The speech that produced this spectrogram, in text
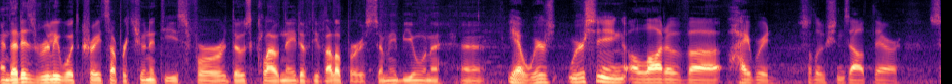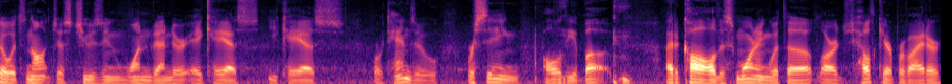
And that is really what creates opportunities for those cloud native developers. So maybe you want to... Uh yeah, we're, we're seeing a lot of uh, hybrid solutions out there. So it's not just choosing one vendor, AKS, EKS, or Tanzu, we're seeing all of the above. I had a call this morning with a large healthcare provider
